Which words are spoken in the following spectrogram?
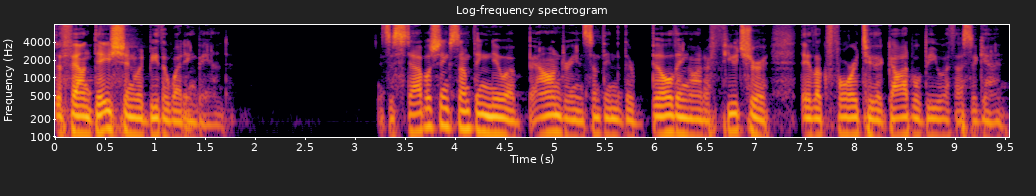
the foundation would be the wedding band. It's establishing something new, a boundary, and something that they're building on, a future they look forward to, that God will be with us again.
